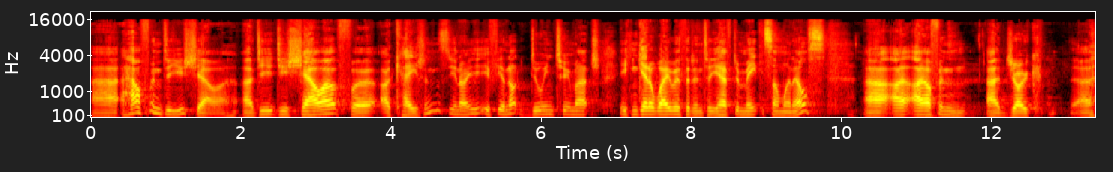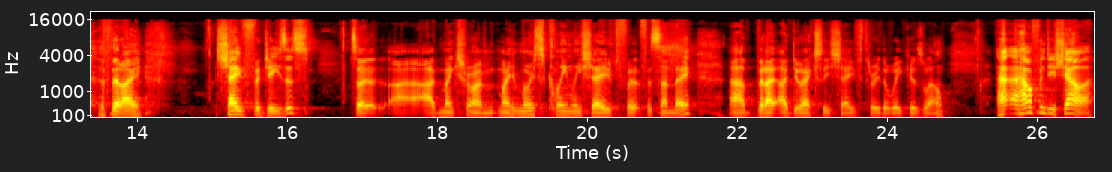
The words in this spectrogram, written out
Uh, how often do you shower? Uh, do, you, do you shower for occasions? You know, if you're not doing too much, you can get away with it until you have to meet someone else. Uh, I, I, often uh, joke uh, that I shave for Jesus. So I, I make sure I'm my most cleanly shaved for, for Sunday. But I, I, do actually shave through the week as well. How, often do you shower?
